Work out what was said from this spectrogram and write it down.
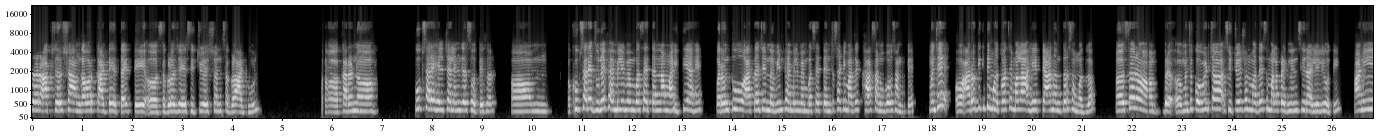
तर अक्षरशः अंगावर काटे येत आहेत. ते अं, सगळं जे सिच्युएशन सगळं आठवून. अं, कारण अं, खूप सारे हेल्थ चॅलेंजेस होते सर खूप सारे जुने फॅमिली मेंबर्स आहेत त्यांना माहिती आहे. परंतु आता जे नवीन फॅमिली मेंबर्स आहेत त्यांच्यासाठी माझे खास अनुभव सांगते. म्हणजे आरोग्य किती महत्त्वाचे मला हे त्यानंतर समजलं. सर म्हणजे कोविडच्या सिच्युएशन मध्येच मला प्रेग्नेन्सी राहिलेली होती. आणि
